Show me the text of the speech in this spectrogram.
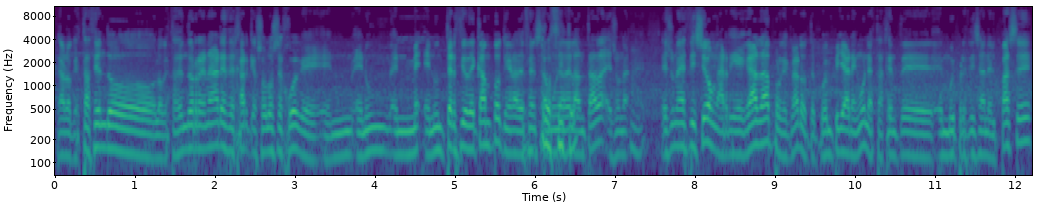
Claro, lo que está haciendo lo que está haciendo Renar es dejar que solo se juegue en, en un, en, en un tercio de campo, tiene la defensa muy adelantada, es una es una decisión arriesgada porque claro, te pueden pillar en una, esta gente es muy precisa en el pase,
